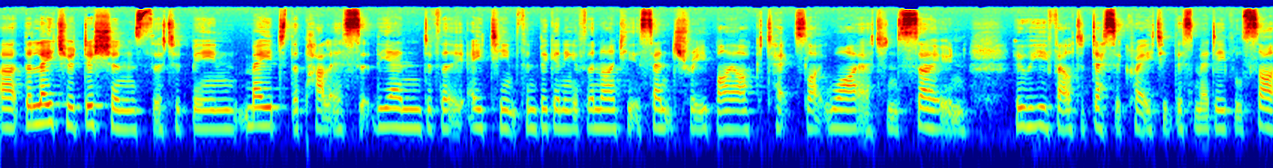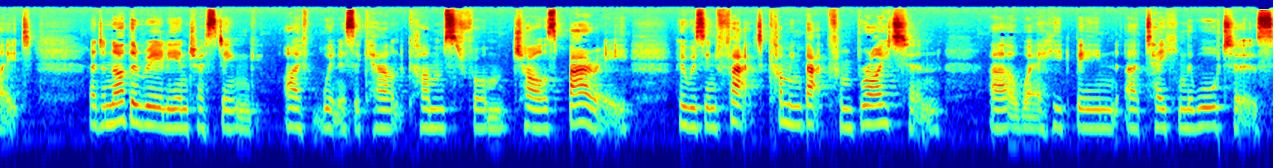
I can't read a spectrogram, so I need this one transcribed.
uh, the later additions that had been made to the palace at the end of the 18th and beginning of the 19th century by architects like Wyatt and Soane, who he felt had desecrated this medieval site. And another really interesting eyewitness account comes from Charles Barry, who was in fact coming back from Brighton. Uh, where he'd been uh, taking the waters,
